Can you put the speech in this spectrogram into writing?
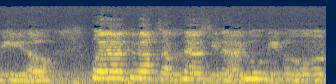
فيها ولكن أكثر الناس لا يؤمنون.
